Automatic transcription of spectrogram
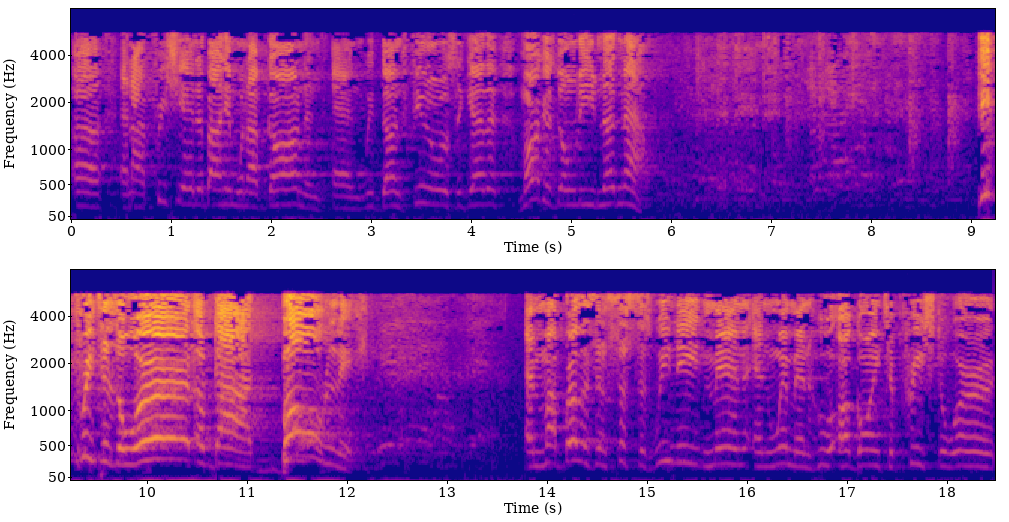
Uh, and I appreciate about him when I've gone and, and we've done funerals together. Marcus don't leave nothing out. He preaches the word of God boldly. And my brothers and sisters, we need men and women who are going to preach the word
